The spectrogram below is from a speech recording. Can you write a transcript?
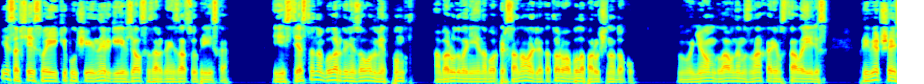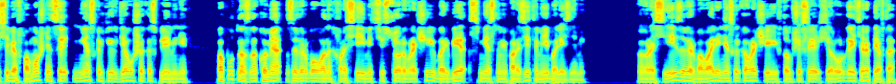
и со всей своей кипучей энергией взялся за организацию прииска. Естественно, был организован медпункт, оборудование и набор персонала, для которого было поручено доку. В нем главным знахарем стала Ирис, приведшая себя в помощницы нескольких девушек из племени, попутно знакомя завербованных в России медсестер и врачей в борьбе с местными паразитами и болезнями. В России завербовали несколько врачей, в том числе хирурга и терапевта,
